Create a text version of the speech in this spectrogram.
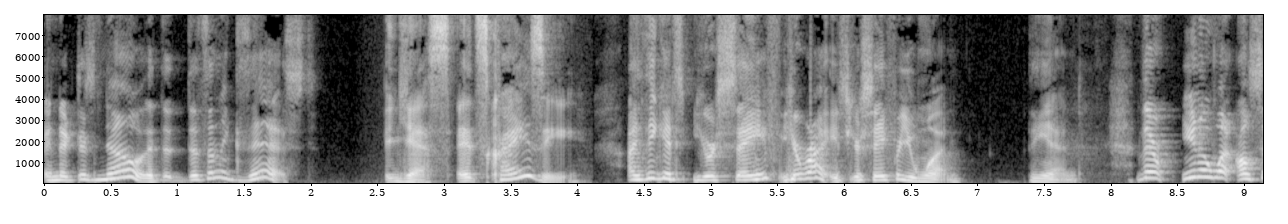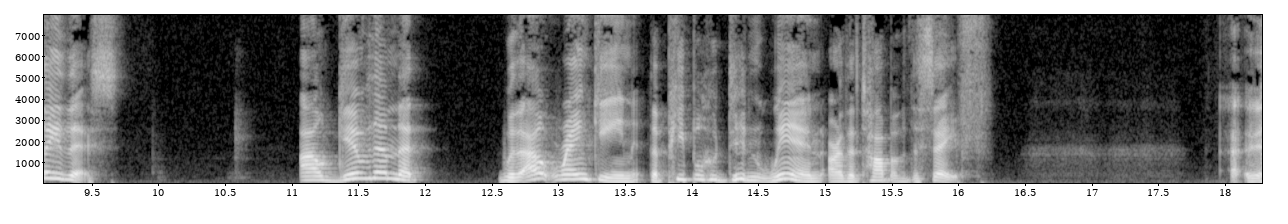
and like, there's no, that, that doesn't exist. Yes, it's crazy. I think it's you're safe. You're right. It's you're safe or you won. The end. There. You know what? I'll say this. I'll give them that. Without ranking, the people who didn't win are the top of the safe, you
